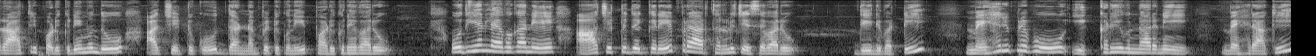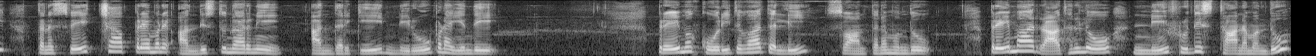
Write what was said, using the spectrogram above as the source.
రాత్రి పడుకునే ముందు ఆ చెట్టుకు దండం పెట్టుకుని పడుకునేవారు. ఉదయం లేవగానే ఆ చెట్టు దగ్గరే ప్రార్థనలు చేసేవారు. దీన్ని బట్టి మెహర్ ప్రభు ఇక్కడే ఉన్నారని మెహ్రాకి తన స్వేచ్ఛా ప్రేమని అందిస్తున్నారని అందరికీ నిరూపణ అయ్యింది ప్రేమ కోరితవా తల్లి? స్వాంతనముందు. ప్రేమ రాధనలో నీ హృది స్థానమందు.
